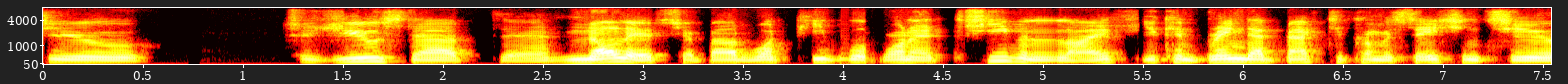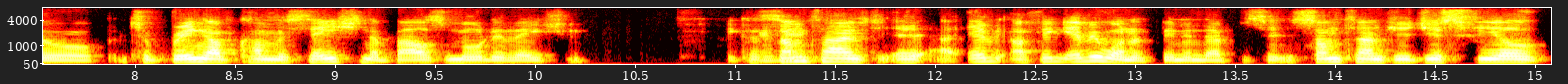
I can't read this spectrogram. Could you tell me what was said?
to to use that uh, knowledge about what people want to achieve in life you can bring that back to conversation to to bring up conversation about motivation. Because mm-hmm. sometimes uh, every, i think everyone has been in that position. Sometimes you just feel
